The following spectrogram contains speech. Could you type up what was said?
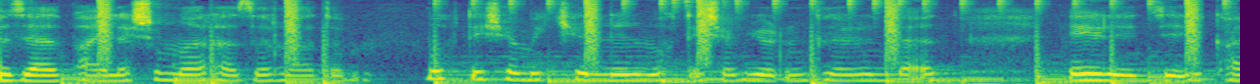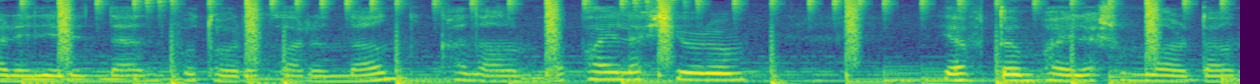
özel paylaşımlar hazırladım. Muhteşem ikilinin muhteşem görüntülerinden, eğlenceli karelerinden, fotoğraflarından kanalımda paylaşıyorum. Yaptığım paylaşımlardan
